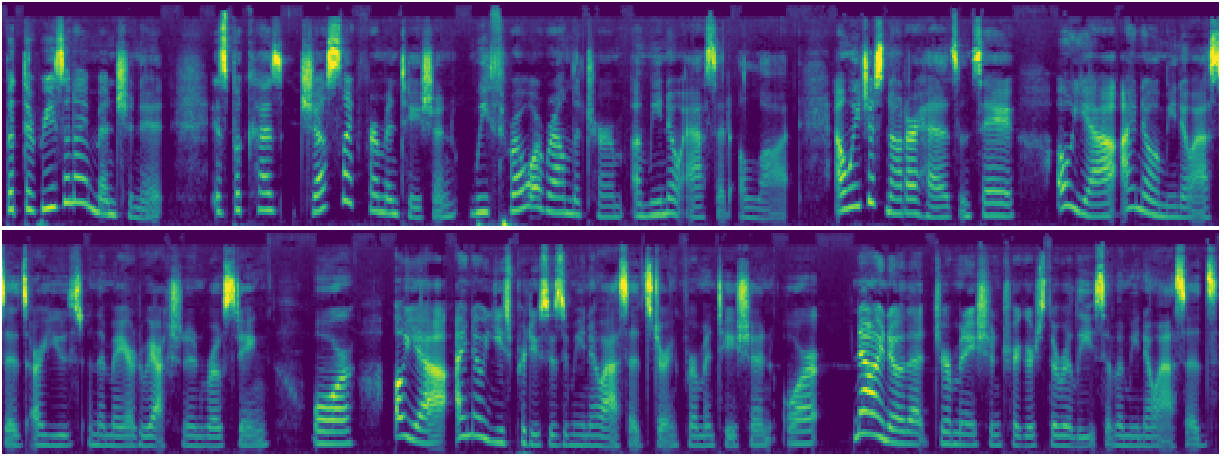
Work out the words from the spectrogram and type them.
But the reason I mention it is because just like fermentation, we throw around the term amino acid a lot, and we just nod our heads and say, oh yeah, I know amino acids are used in the Maillard reaction in roasting, or oh yeah, I know yeast produces amino acids during fermentation, or now I know that germination triggers the release of amino acids.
